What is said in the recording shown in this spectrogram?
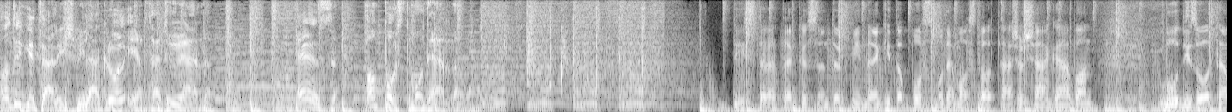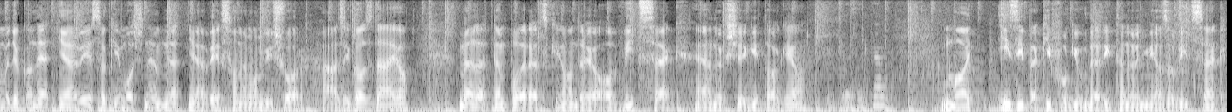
A digitális világról érthetően. Ez a Postmodem. Tisztelettel köszöntök mindenkit a Postmodem asztaltársaságában. Bódi Zoltán vagyok a netnyelvész, aki most nem netnyelvész, hanem a műsor házigazdája. Mellettem Polerecki Andrea, a Viccek elnökségi tagja. Majd ízibe ki fogjuk deríteni, hogy mi az a Viccek.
